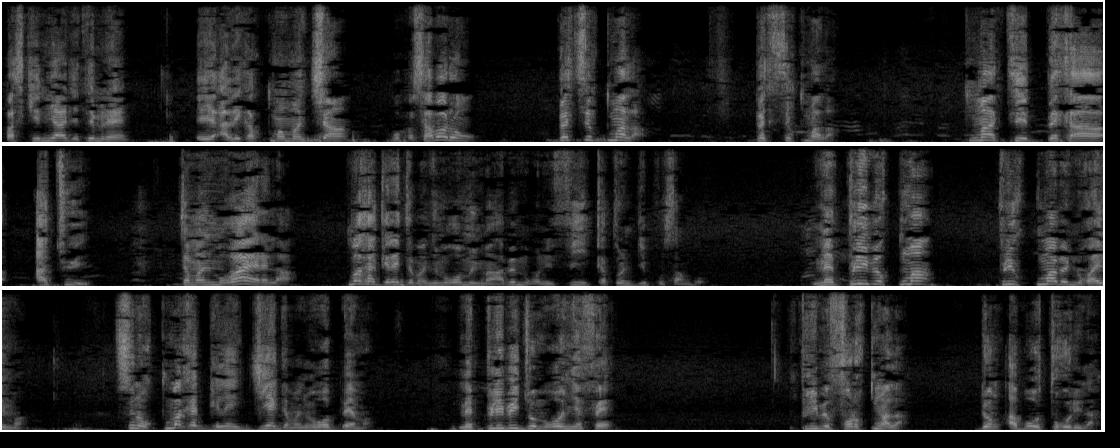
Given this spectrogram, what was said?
Parce que n'i y'a jateminɛ ee ale ka kuma man ca bon parce que a b'a dɔn bɛɛ tɛ se kuma la bɛɛ tɛ se kuma la kuma tɛ bɛɛ ka atu ye jamanaɲɛmɔgɔya yɛrɛ la kuma ka gɛlɛn jamanaɲɛmɔgɔ min ma a bɛ mɔgɔninfin 90 pourcent bɔ mais plus i bɛ plus kuma bɛ nɔgɔya i ma sinon kuma ka gɛlɛn diɲɛ jamanaɲɛmɔgɔ bɛɛ ma mais plus i bɛ jɔ mɔgɔw ɲɛfɛ plus i bɛ fɔrɔ kuma la donc a b'o cogo de la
